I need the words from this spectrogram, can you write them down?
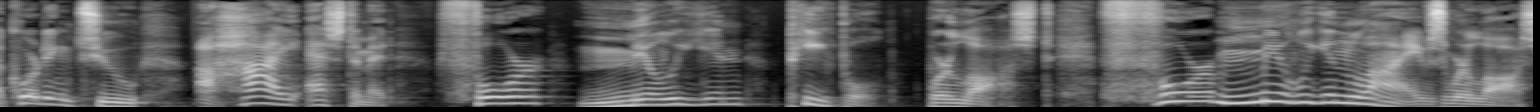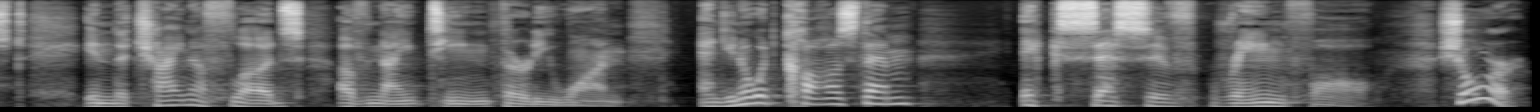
according to a high estimate, 4 million people were lost. 4 million lives were lost in the China floods of 1931. And you know what caused them? Excessive rainfall. Sure,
